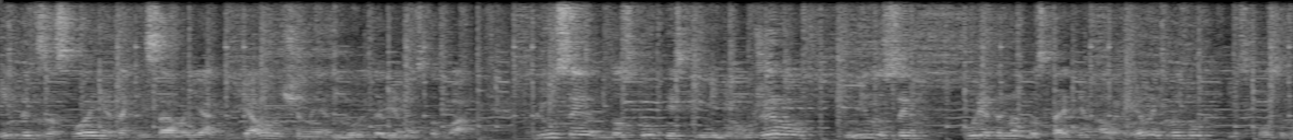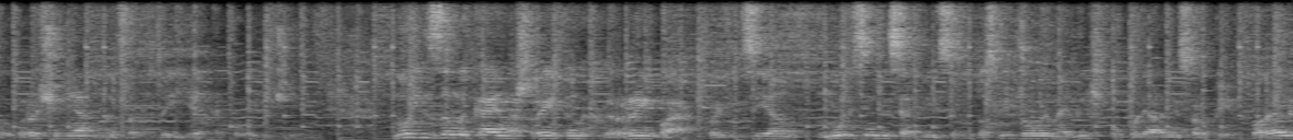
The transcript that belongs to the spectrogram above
Індекс засвоєння такий самий, як у яловичини 0,92. Плюси доступність і мінімум жиру, мінуси курятина достатньо алергенний продукт і способи вирощення не завжди є екологічні. Ну і замикає наш рейтинг риба. Коефіцієнт 0,78. Досліджували найбільш популярні сорти: форель,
